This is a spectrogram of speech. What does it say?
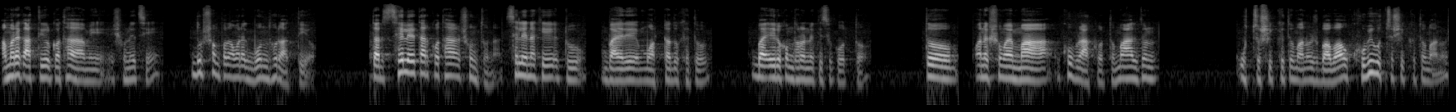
আমার এক আত্মীয়র কথা আমি শুনেছি। দূর সম্পর্কে, আমার এক বন্ধুর আত্মীয়। তার ছেলে তার কথা শুনতো না। ছেলে নাকি একটু বাইরে মটটাদও খেত বা এরকম ধরনের কিছু করত। তো অনেক সময় মা খুব রাগ করতো। মা একজন উচ্চশিক্ষিত মানুষ, বাবাও খুবই উচ্চশিক্ষিত মানুষ।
